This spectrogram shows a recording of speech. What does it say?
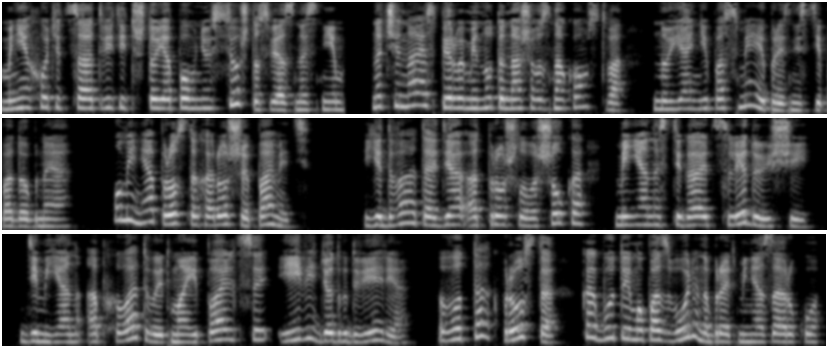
Мне хочется ответить, что я помню все, что связано с ним, начиная с первой минуты нашего знакомства, но я не посмею произнести подобное. У меня просто хорошая память. Едва отойдя от прошлого шока, меня настигает следующий. Демьян обхватывает мои пальцы и ведет к двери. Вот так просто, как будто ему позволено брать меня за руку.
